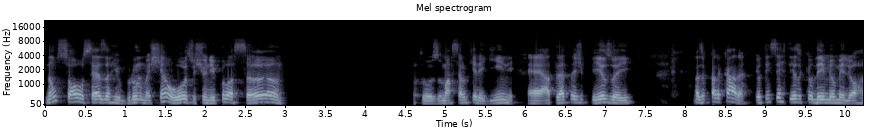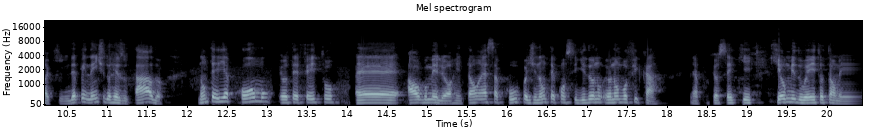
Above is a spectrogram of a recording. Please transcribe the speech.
Não só o César e o Bruno, mas tinha outros, tinha o Nicolas Santos, o Marcelo Quereguini, é, atletas de peso aí. Mas eu falei, cara, eu tenho certeza que eu dei meu melhor aqui. Independente do resultado, não teria como eu ter feito é, algo melhor. Então, essa culpa de não ter conseguido, eu não, eu não vou ficar, né? Porque eu sei que, que eu me doei totalmente.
